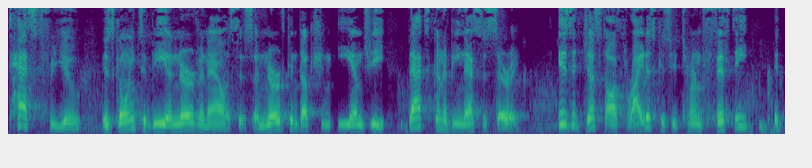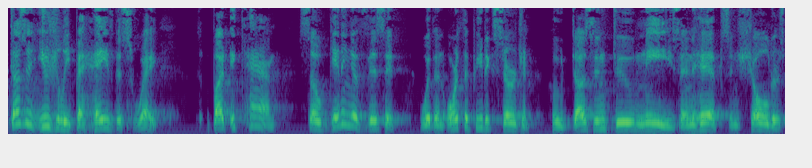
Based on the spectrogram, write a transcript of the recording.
test for you is going to be a nerve analysis, a nerve conduction EMG. That's going to be necessary. Is it just arthritis because you turned 50? It doesn't usually behave this way, but it can. So getting a visit with an orthopedic surgeon who doesn't do knees and hips and shoulders,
